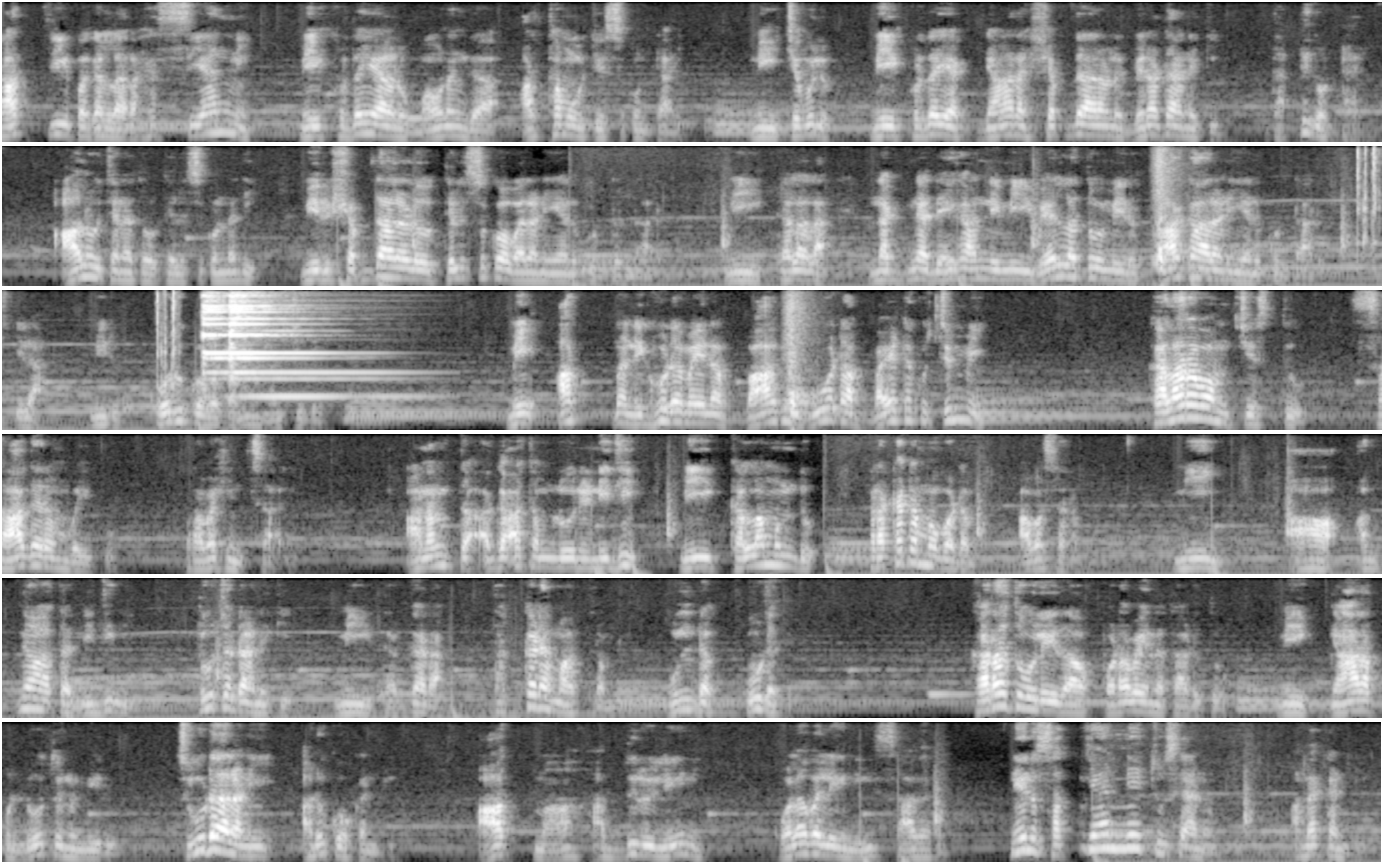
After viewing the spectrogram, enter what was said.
రాత్రి పగళ్ళ రహస్యాన్ని మీ హృదయాలు మౌనంగా అర్థమవు చేసుకుంటాయి. మీ చెవులు మీ హృదయ జ్ఞాన శబ్దాలను వినటానికి దప్పికొంటాయి. ఆలోచనతో తెలుసుకున్నది మీరు శబ్దాలలో తెలుసుకోవాలని అనుకుంటున్నారు. మీ కలల నగ్న దేహాన్ని మీ వేళ్ళతో మీరు తాకాలని అనుకుంటారు. ఇలా మీరు కోరుకోవటం మంచిది. మీ ఆత్మ నిగూఢమైన బావి ఊట బయటకు చిమ్మి కలరవం చేస్తూ సాగరం వైపు ప్రవహించాలి. అనంత అగాధంలోని నిధి మీ కళ్ళ ముందు ప్రకటమవ్వడం అవసరం. మీ ఆ అజ్ఞాత నిధిని తూచడానికి మీ దగ్గర తక్కడ మాత్రం ఉండకూడదు. కర్రతో లేదా పొడవైన తాడుతో మీ జ్ఞానపు లోతును మీరు చూడాలని అనుకోకండి. ఆత్మ హద్దులు లేని కొలవలేని సాగరం. నేను సత్యాన్నే చూశాను అనకండి.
